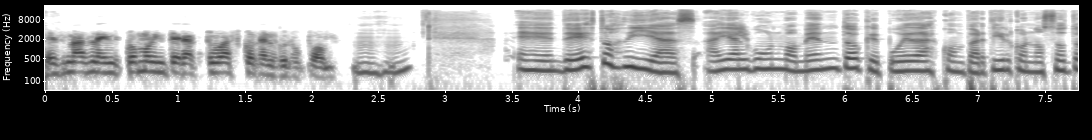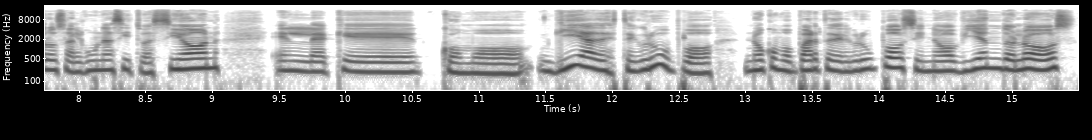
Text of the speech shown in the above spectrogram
Es más la, cómo interactúas con el grupo. Eh, de estos días, ¿hay algún momento que puedas compartir con nosotros alguna situación en la que como guía de este grupo, no como parte del grupo, sino viéndolos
